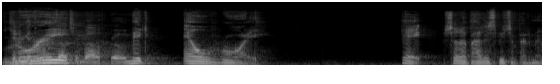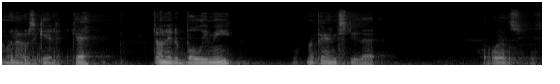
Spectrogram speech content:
can't get the words out your mouth, bro. McElroy. Hey, shut up. I had a speech impediment when I was a kid, okay? Don't need to bully me. My parents do that. One of the strippers.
